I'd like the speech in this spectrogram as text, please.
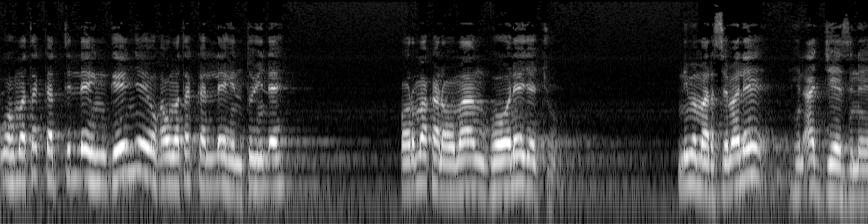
وهم تكت الله هنجيني وهم تكت الله هنتين orma kana homaan goonee jechuun nima marse malee hin ajjeesne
